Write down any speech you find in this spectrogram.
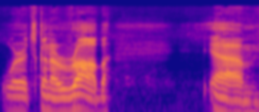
where it's going to rub. Um,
